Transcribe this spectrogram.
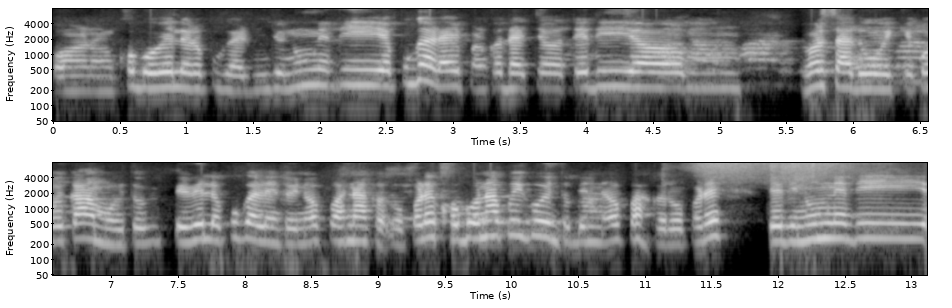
પણ ખોબો વેલેરો પુગાડી જો નુમને દી પુગાડાય પણ કદાચ તે દી વરસાદ હોય કે કોઈ કામ હોય તો વેલો પુગાડે તો એને અપવાહ ના કરવો પડે. ખોબો ના પૂગ્યો હોય ને તો બેનને અપવાહ કરવો પડે. તે દી નુમને દી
